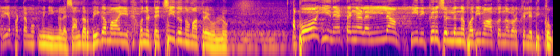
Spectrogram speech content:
പ്രിയപ്പെട്ട മുഗ്മിനിങ്ങളെ സാന്ദർഭികമായി ഒന്ന് ടച്ച് ചെയ്തു എന്ന് മാത്രമേ ഉള്ളൂ. അപ്പോൾ ഈ നേട്ടങ്ങളെല്ലാം ഈ നിക്കരി ചൊല്ലുന്ന പതിവാക്കുന്നവർക്ക് ലഭിക്കും.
